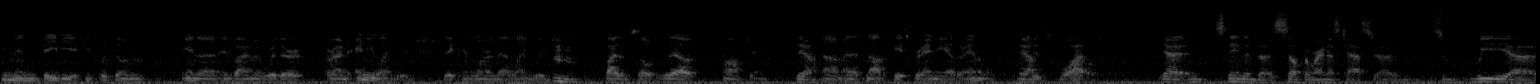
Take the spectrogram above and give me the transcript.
human baby, if you put them in an environment where they're around any language, they can learn that language Mhm. By themselves without prompting. Yeah. Um, and that's not the case for any other animal, which Yeah. is wild. Yeah, and staying in the self awareness task, uh, so we uh,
